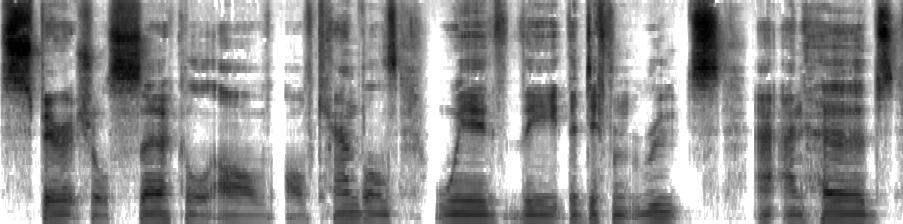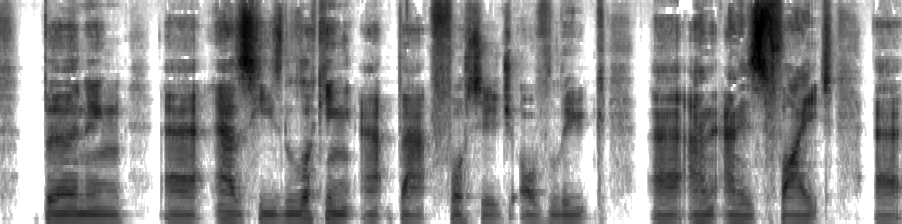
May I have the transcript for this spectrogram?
spiritual circle of, of candles with the, the different roots and, and herbs burning uh, as he's looking at that footage of Luke uh, and and his fight, uh,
